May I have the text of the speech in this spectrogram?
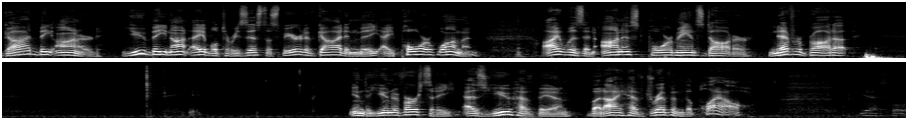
God be honored. You be not able to resist the Spirit of God in me, a poor woman. I was an honest poor man's daughter, never brought up in the university as you have been, but I have driven the plow. Yes, Lord.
